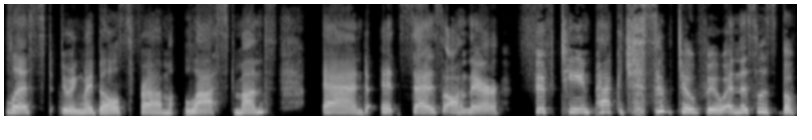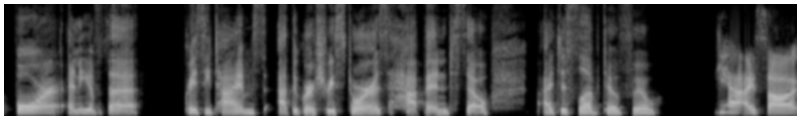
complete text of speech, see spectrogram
list, doing my bills from last month, and it says on there 15 packages of tofu. And this was before any of the crazy times at the grocery stores happened. So I just love tofu. Yeah, I saw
